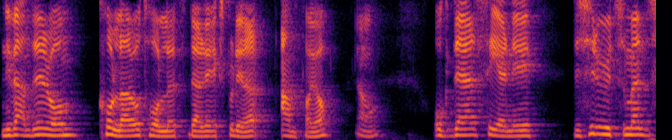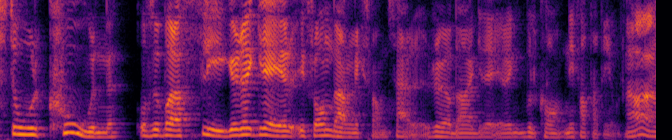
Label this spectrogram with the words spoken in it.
Ni vänder er om, kollar åt hållet där det exploderar, antar jag. Ja. Och där ser ni, det ser ut som en stor kon. Och så bara flyger det grejer ifrån den liksom. Så här röda grejer, en vulkan. Ni fattar det. Ja,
